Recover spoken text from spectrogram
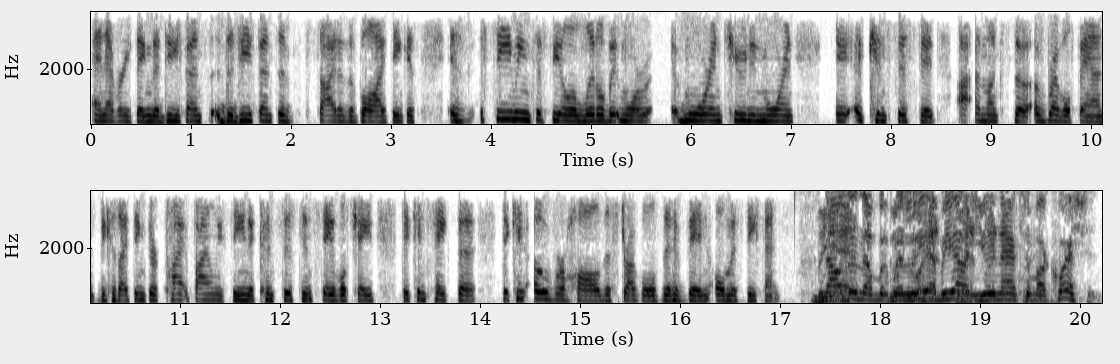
and everything, the defense, the defensive side of the ball, I think is is seeming to feel a little bit more more in tune and more in consistent uh, amongst the uh, Rebel fans because I think they're finally seeing a consistent, stable change that can take the that can overhaul the struggles that have been Ole Miss defense. no, no, no, but, but Leah, yeah, you didn't answer my question.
